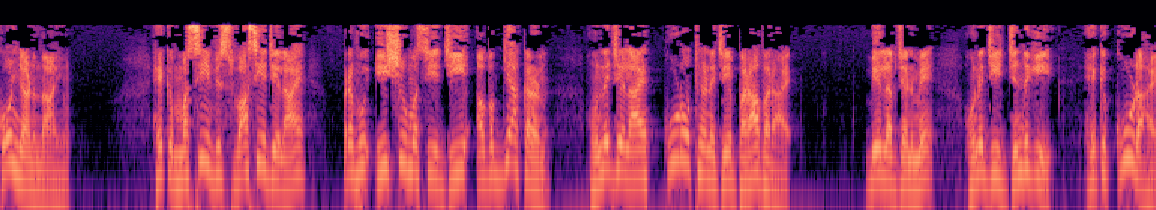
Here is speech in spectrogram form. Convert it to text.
कोन ॼाणंदा आहियूं हिकु मसीह विश्वासीअ जे लाइ प्रभु ईशू मसीह जी अवज्ञा करणु हुन जे लाइ कूड़ो थियण जे बराबरि आहे ॿिए लफ़्ज़नि में हुन जी ज़िंदगी हिकु कूड़ आहे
